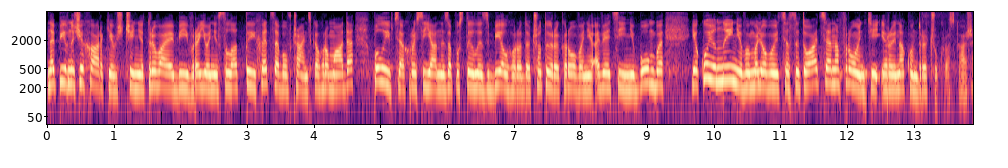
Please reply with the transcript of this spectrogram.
На півночі Харківщині триває бій в районі села Тихе, це Вовчанська громада. По Липцях росіяни запустили з Білгорода чотири керовані авіаційні бомби. Якою нині вимальовується ситуація на фронті, Ірина Кондрачук розкаже.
